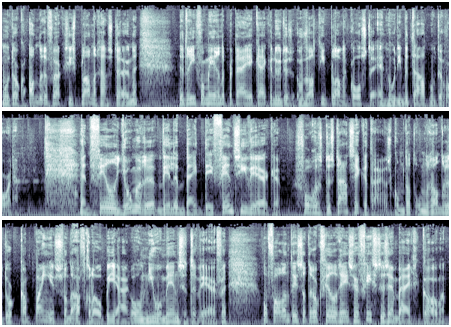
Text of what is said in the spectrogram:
moet ook andere fracties plannen gaan steunen. De drie formerende partijen kijken nu dus wat die plannen kosten en hoe die betaald moeten worden. En veel jongeren willen bij Defensie werken. Volgens de staatssecretaris komt dat onder andere door campagnes van de afgelopen jaren om nieuwe mensen te werven. Opvallend is dat er ook veel reservisten zijn bijgekomen.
